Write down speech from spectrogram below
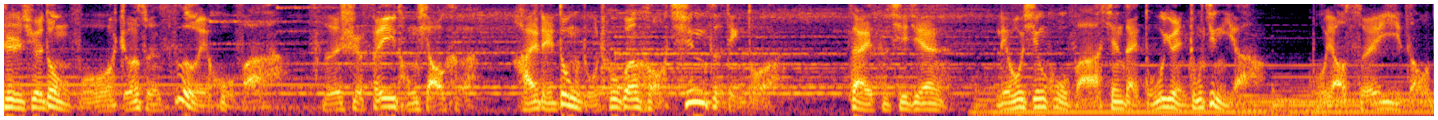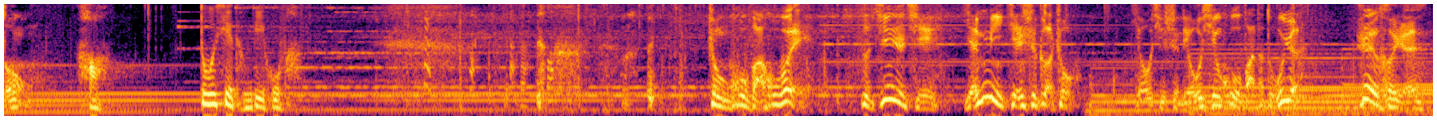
赤血洞府折损四位护法，此事非同小可，还得洞主出关后亲自定夺。在此期间，流星护法先在毒院中静养，不要随意走动。好，多谢藤壁护法。众护法护卫，自今日起严密监视各处，尤其是流星护法的毒院，任何人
